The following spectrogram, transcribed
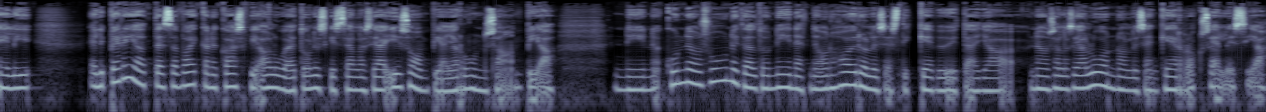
Eli Eli periaatteessa vaikka ne kasvialueet olisikin sellaisia isompia ja runsaampia, niin kun ne on suunniteltu niin, että ne on hoidollisesti kevyitä ja ne on sellaisia luonnollisen kerroksellisia,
